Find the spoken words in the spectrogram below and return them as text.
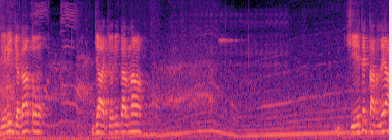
ਜਿਹੜੀ ਜਗ੍ਹਾ ਤੋਂ ਜਹਾਜ਼ ਚੋਰੀ ਕਰਨਾ ਜੇ ਤੇ ਕਰ ਲਿਆ,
